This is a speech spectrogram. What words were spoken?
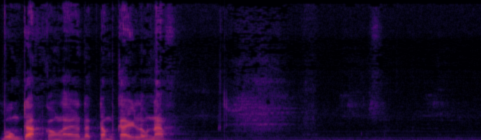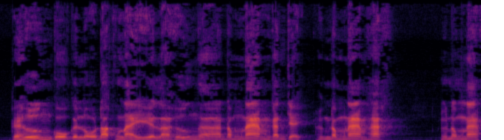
400 còn lại là đất trồng cây lâu năm. Cái hướng của cái lô đất này là hướng à, đông nam các anh chị, hướng đông nam ha hướng đông nam.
